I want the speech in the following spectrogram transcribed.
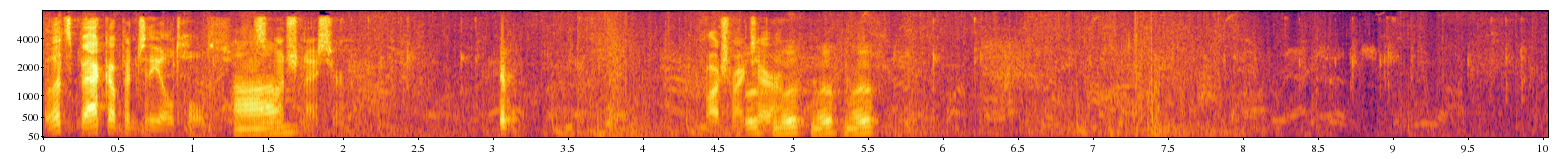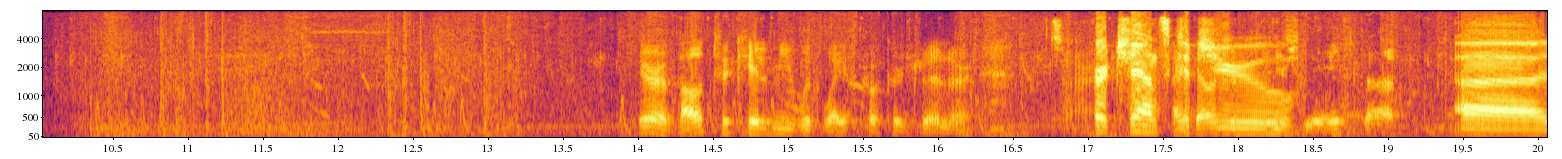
let's back up into the old hold. It's Um, much nicer. Yep. Watch my Move, terror. move, move, move. You're about to kill me with Wave Cooker Driller. Sorry. Per chance, could you uh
